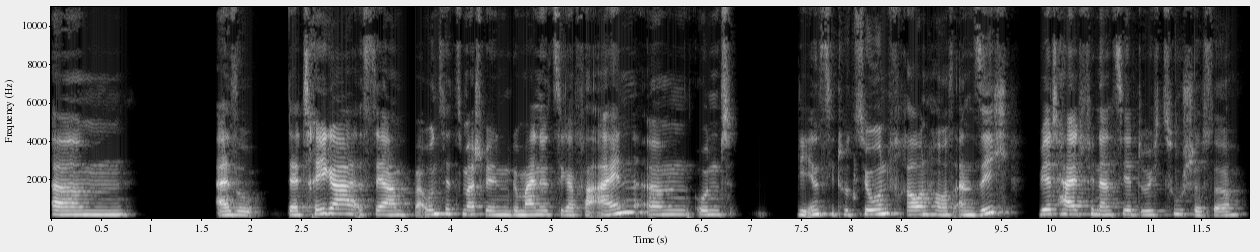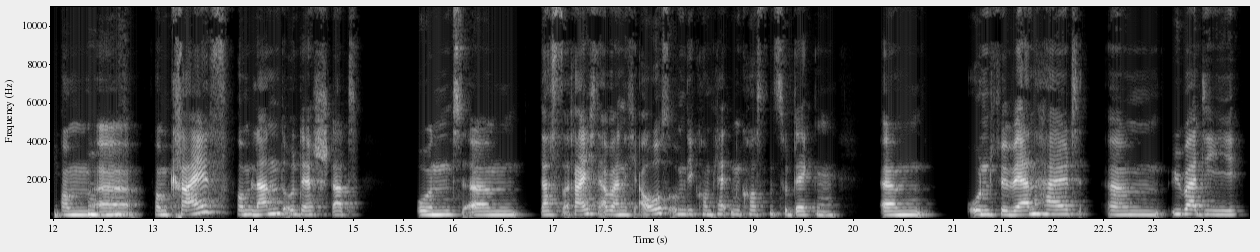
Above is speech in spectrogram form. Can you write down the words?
Ähm, also der Träger ist ja bei uns jetzt zum Beispiel ein gemeinnütziger Verein ähm, und die Institution Frauenhaus an sich wird halt finanziert durch Zuschüsse vom, mhm. äh, vom Kreis, vom Land und der Stadt. Und ähm, das reicht aber nicht aus, um die kompletten Kosten zu decken. Ähm, und wir werden halt ähm, über die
